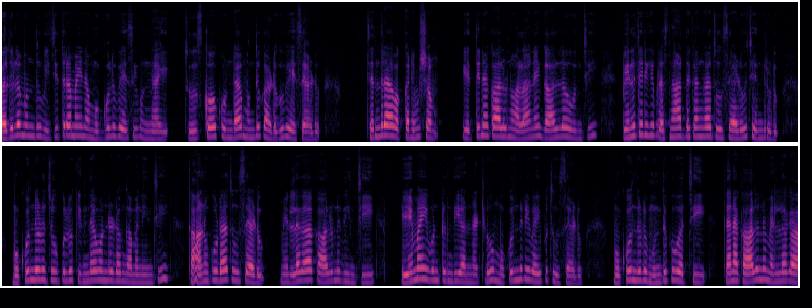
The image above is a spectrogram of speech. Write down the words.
గదుల ముందు విచిత్రమైన ముగ్గులు వేసి ఉన్నాయి. చూసుకోకుండా ముందుకు అడుగు వేశాడు. చంద్ర ఒక్క నిమిషం. ఎత్తిన కాలును అలానే గాల్లో ఉంచి వెనుతిరిగి ప్రశ్నార్థకంగా చూశాడు చంద్రుడు. ముకుందుడు చూపులు కింద ఉండడం గమనించి తాను కూడా చూశాడు. మెల్లగా కాలును దించి ఏమై ఉంటుంది అన్నట్లు ముకుందుడి వైపు చూశాడు. ముకుందుడు ముందుకు వచ్చి తన కాలును మెల్లగా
